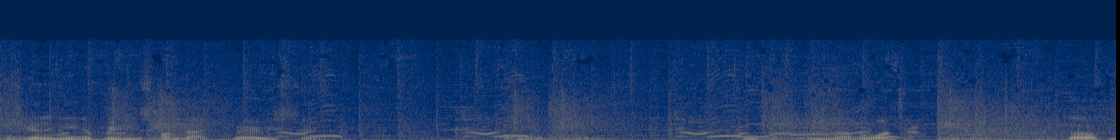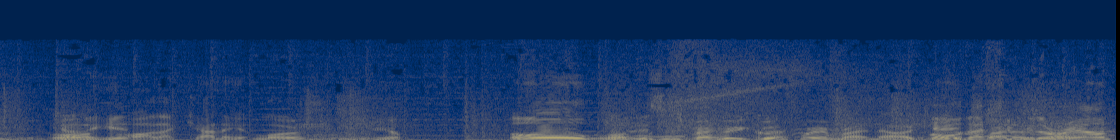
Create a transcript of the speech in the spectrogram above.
He's going to need to bring this one back very soon. Ooh, another one. So, oh, hit. oh, that counter hit low. Yep. Oh, Well, this is very good for him right now. Okay. oh, that should be the round.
